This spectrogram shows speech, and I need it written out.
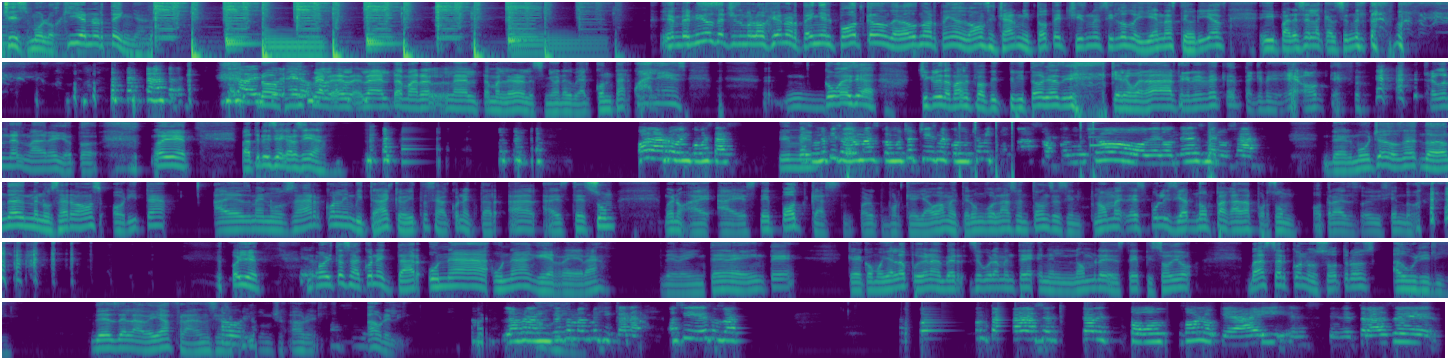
Chismología norteña. Bienvenidos a Chismología Norteña, el podcast donde los norteños vamos a echar mitote, chismes, hilos, leyendas, teorías y parece la canción del No, la, la, del tamalero, la del tamalero de las señoras, voy a contar cuál es. ¿Cómo decía? Chicles, tamales, pipitorias y que le voy a dar, te oh, Traigo un desmadre yo todo. Oye, Patricia García. Hola Rubén, ¿cómo estás? Es un episodio más con mucho chisme, con mucho mitotazo, con mucho de dónde desmenuzar. Del mucho de dónde, desmenuzar, vamos ahorita a desmenuzar con la invitada que ahorita se va a conectar a, este Zoom, bueno, a, este podcast, porque ya voy a meter un golazo entonces. No me, es publicidad no pagada por Zoom, otra vez estoy diciendo. Oye, ahorita se va a conectar una, una guerrera de 2020 que como ya lo pudieron ver seguramente en el nombre de este episodio, va a estar con nosotros Aurelie, desde la bella Francia. Aurelie. La francesa más mexicana. Así es, nos va a contar acerca de todo lo que hay este, detrás de,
